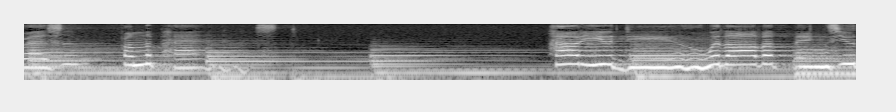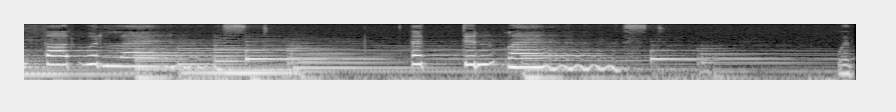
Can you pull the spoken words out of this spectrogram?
Present from the past? How do you deal with all the things you thought would last that didn't last? With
